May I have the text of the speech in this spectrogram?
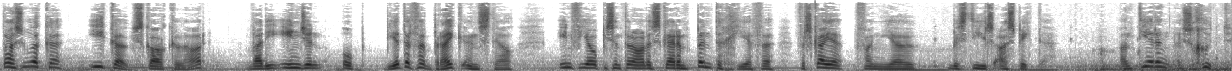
Daar's ook 'n eco skakelaar wat die engine op beter verbruik instel en vir jou op die sentrale skerm punte gee vir verskeie van jou bestuursaspekte. Hantering is goed.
